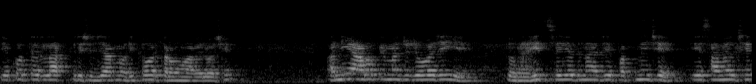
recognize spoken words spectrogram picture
એકોતેર લાખ ત્રીસ હજારનો રિકવર કરવામાં આવેલો છે. અન્ય આરોપીમાં જો જોવા જઈએ તો રાહિત સૈયદના જે પત્ની છે એ સામેલ છે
